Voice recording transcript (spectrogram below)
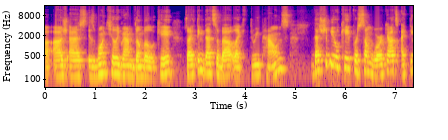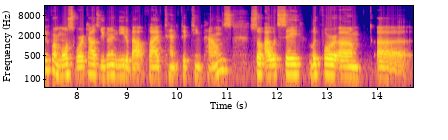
uh, Aj asked, is one kilogram dumbbell okay? So, I think that's about like three pounds. That should be okay for some workouts. I think for most workouts, you're going to need about 5, 10, 15 pounds. So, I would say look for. Um, uh,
